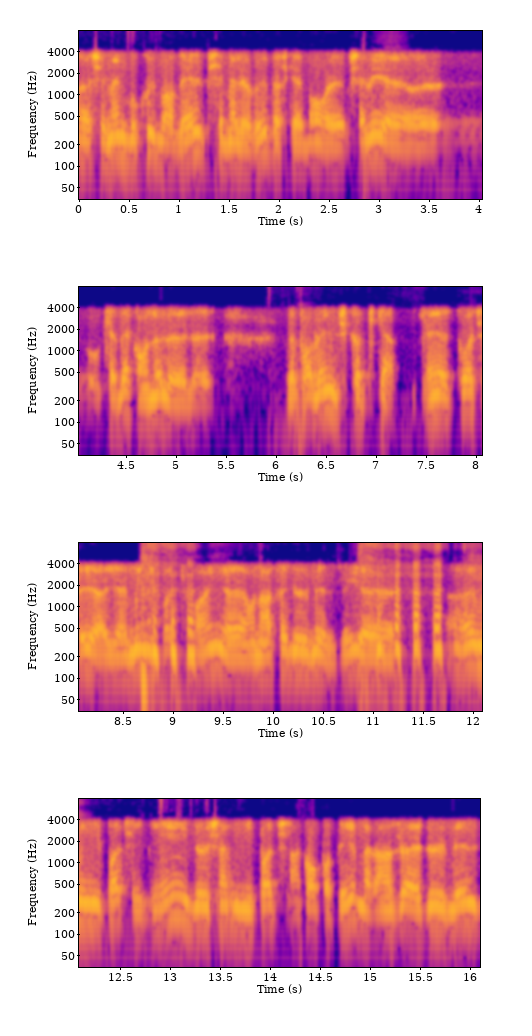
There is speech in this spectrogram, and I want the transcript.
Euh, c'est même beaucoup le bordel, puis c'est malheureux parce que, bon, euh, vous savez, euh, au Québec, on a le, le, le problème du copycat. Quand il y a de quoi, tu sais, il y a un mini-pot qui pogne, on en fait 2000. Tu sais, un mini-pot, c'est bien. 200 mini-pots, c'est encore pas pire. Mais rendu à 2000,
